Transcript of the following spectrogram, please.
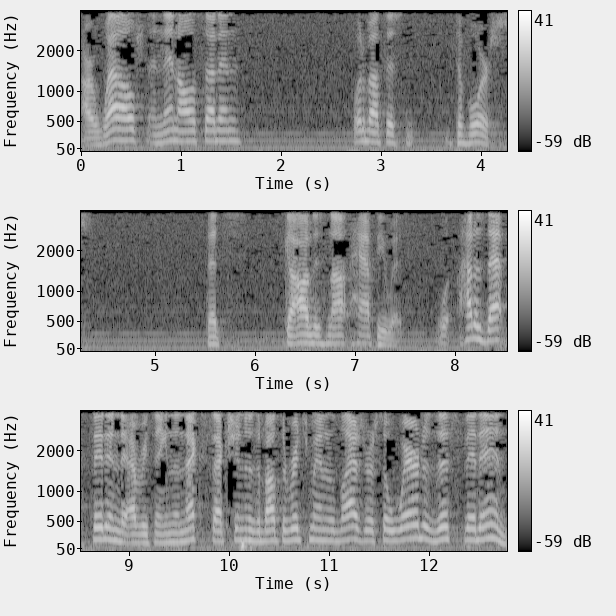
our wealth, and then all of a sudden, what about this divorce that God is not happy with? How does that fit into everything? And the next section is about the rich man and Lazarus. So where does this fit in?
